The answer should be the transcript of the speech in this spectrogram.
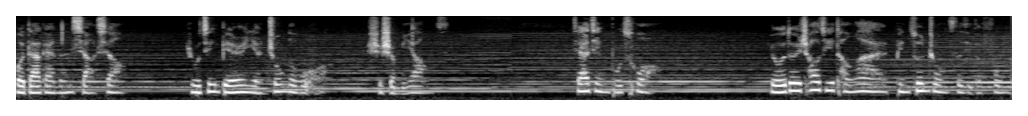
我大概能想象，如今别人眼中的我是什么样子。家境不错，有一对超级疼爱并尊重自己的父母，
